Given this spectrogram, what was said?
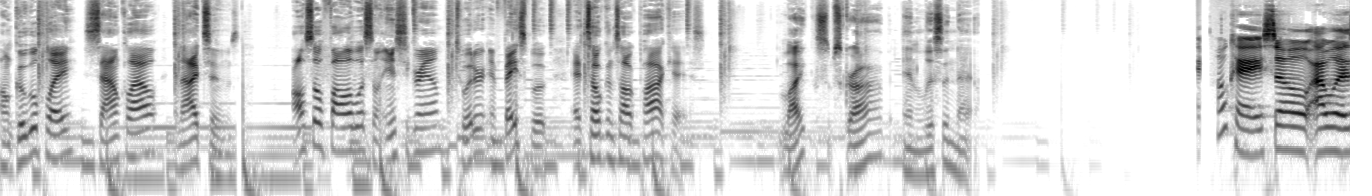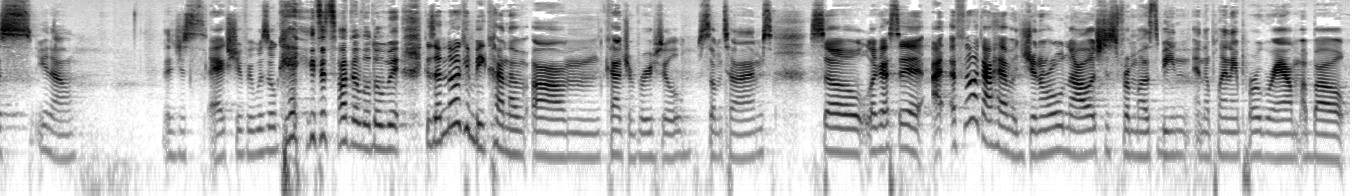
on Google Play, SoundCloud, and iTunes. Also, follow us on Instagram, Twitter, and Facebook at Token Talk Podcast. Like, subscribe, and listen now. Okay, so I was, you know, I just asked you if it was okay to talk a little bit because I know it can be kind of um, controversial sometimes. So, like I said, I, I feel like I have a general knowledge just from us being in a planning program about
